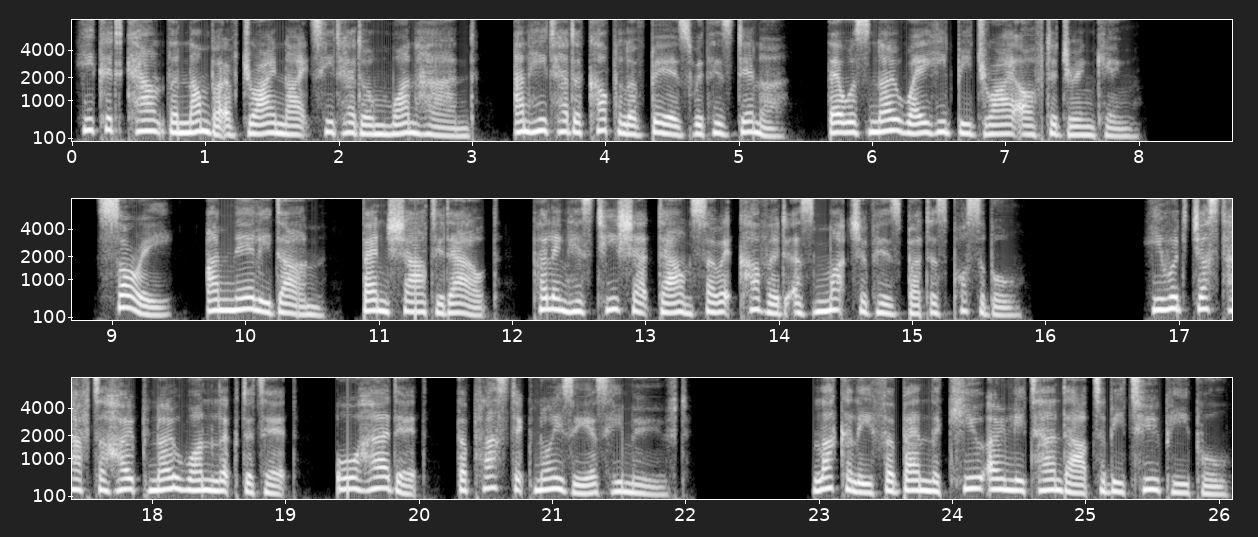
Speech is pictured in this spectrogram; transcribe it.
He could count the number of dry nights he'd had on one hand, and he'd had a couple of beers with his dinner, there was no way he'd be dry after drinking. Sorry, I'm nearly done, Ben shouted out, pulling his t shirt down so it covered as much of his butt as possible. He would just have to hope no one looked at it, or heard it, the plastic noisy as he moved. Luckily for Ben, the queue only turned out to be two people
